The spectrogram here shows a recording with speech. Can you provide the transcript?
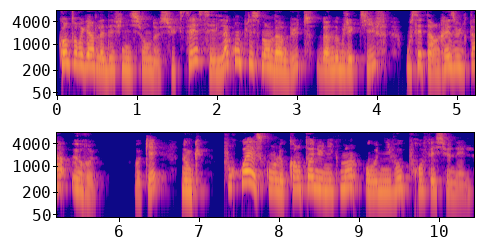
Quand on regarde la définition de succès, c'est l'accomplissement d'un but, d'un objectif, ou c'est un résultat heureux. Ok? Donc, pourquoi est-ce qu'on le cantonne uniquement au niveau professionnel?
